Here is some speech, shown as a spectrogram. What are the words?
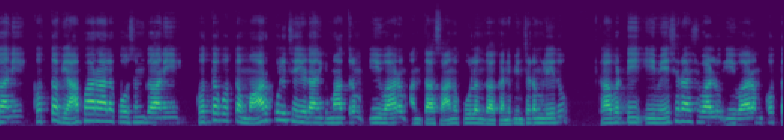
కానీ కొత్త వ్యాపారాల కోసం కానీ కొత్త కొత్త మార్పులు చేయడానికి మాత్రం ఈ వారం అంత సానుకూలంగా కనిపించడం లేదు. కాబట్టి ఈ మేషరాశి వాళ్ళు ఈ వారం కొత్త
